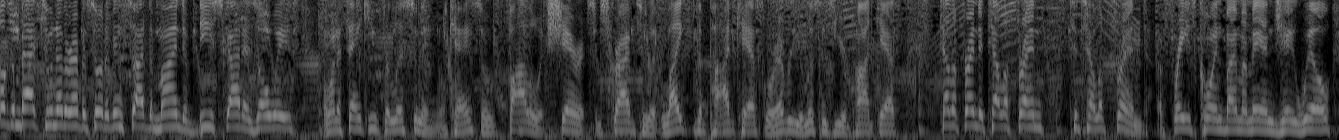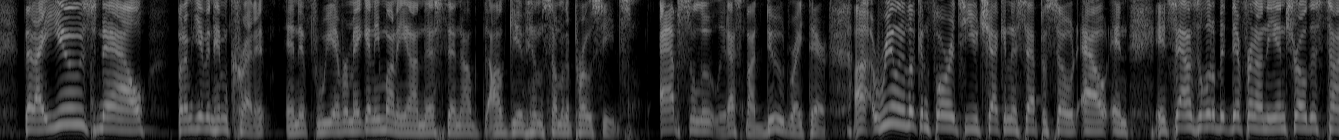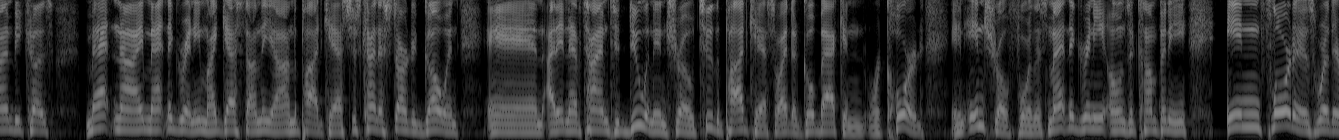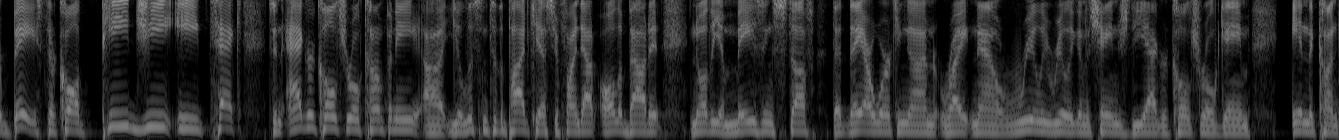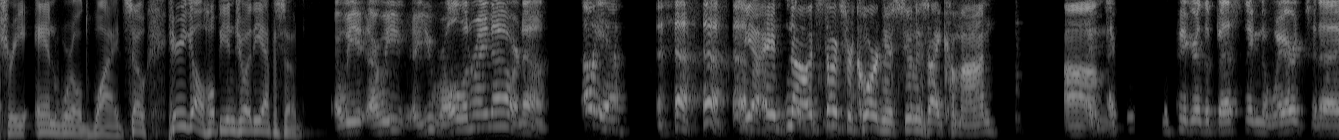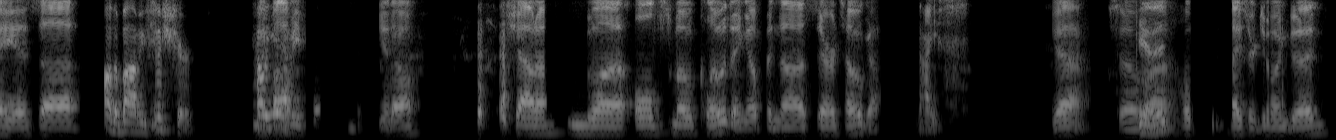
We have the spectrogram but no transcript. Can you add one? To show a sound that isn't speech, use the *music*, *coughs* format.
Welcome back to another episode of Inside the Mind of D. Scott. As always, I want to thank you for listening. Okay, so follow it, share it, subscribe to it, like the podcast wherever you listen to your podcast. Tell a friend to tell a friend to tell a friend. A phrase coined by my man Jay Will that I use now, but I'm giving him credit. And if we ever make any money on this, then I'll I'll give him some of the proceeds. Absolutely. That's my dude right there. Uh, really looking forward to you checking this episode out. And it sounds a little bit different on the intro this time because Matt and I, Matt Nigriny, my guest on the on the podcast, just kind of started going, and I didn't have time to do an intro to the podcast, so I had to go back and record an intro for this. Matt Nigriny owns a company in Florida, is where they're based. They're called PGE Tech. It's an agricultural company. Uh, you listen to the podcast, you'll find out all about it and all the amazing stuff that they are working on right now. Really, really going to change the agricultural game in the country and worldwide. So here you go. Hope you enjoy the episode. Are we? Are we? Are you rolling right now or no? Oh yeah. *laughs* yeah. It, no, it starts recording as soon as I come on. Um, I, I figure the best thing to wear today is uh oh the Bobby Fish shirt. my Hell yeah. Bobby. You know, *laughs* shout out to uh, Old Smoke Clothing up in uh, Saratoga. Nice. Yeah. So Yeah, uh, they- hope you guys are doing good.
